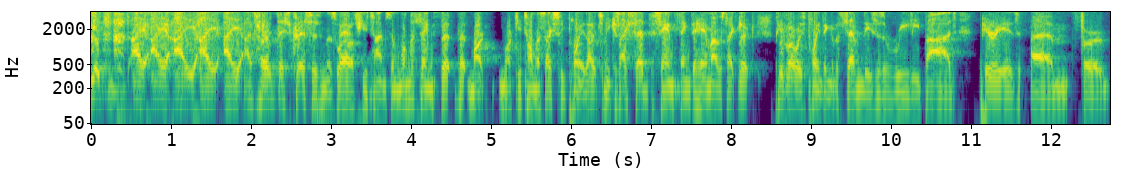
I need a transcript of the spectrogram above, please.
yeah, I, I, I, I, I've heard this criticism as well a few times. And one of the things that, that Mark, Marky Thomas actually pointed out to me, because I said the same thing to him. I was like, look, people are always pointing at the 70s as a really bad period um, for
